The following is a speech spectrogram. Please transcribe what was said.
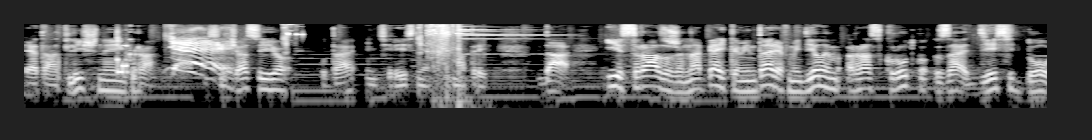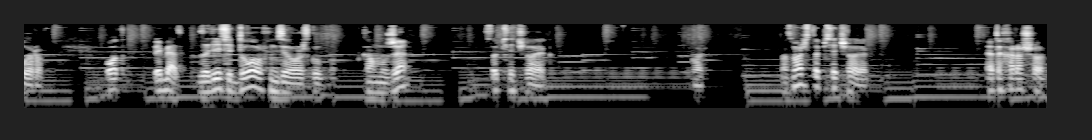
Это отличная игра. Сейчас ее куда интереснее смотреть. Да, и сразу же на 5 комментариев мы делаем раскрутку за 10 долларов. Вот, ребят, за 10 долларов мы делаем раскрутку. Там уже 150 человек. Вот. Нас может 150 человек. Это хорошо.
